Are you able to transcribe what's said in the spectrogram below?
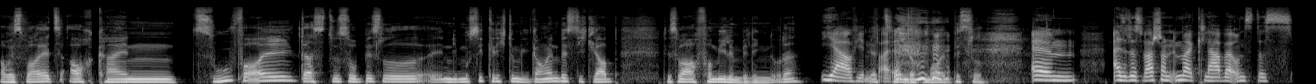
Aber es war jetzt auch kein Zufall, dass du so ein bisschen in die Musikrichtung gegangen bist. Ich glaube, das war auch familienbedingt, oder? Ja, auf jeden Erzähl Fall. doch mal ein bisschen. ähm, also das war schon immer klar bei uns, dass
